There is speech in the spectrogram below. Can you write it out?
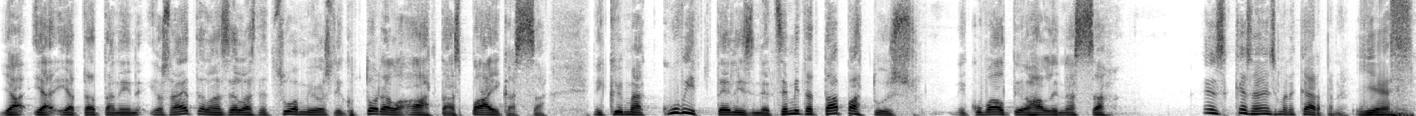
Ja, ja, ja tota niin, jos ajatellaan sellaista, että Suomi olisi niin kuin todella ahtaassa paikassa, niin kyllä mä kuvittelisin, että se mitä tapahtuisi niin kuin valtiohallinnassa, ensi, kesä ensimmäinen kärpänen. Yes.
